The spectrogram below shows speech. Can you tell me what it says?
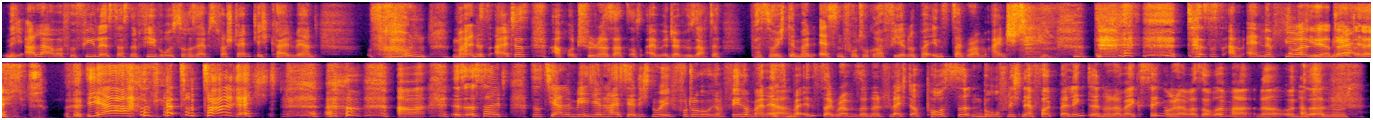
nicht alle, aber für viele ist das eine viel größere Selbstverständlichkeit, während Frauen meines Alters, auch ein schöner Satz aus einem Interview sagte, was soll ich denn mein Essen fotografieren und bei Instagram einstellen? das ist am Ende viel, aber viel mehr halt ist. Ja, sie hat total recht. Aber es ist halt, soziale Medien heißt ja nicht nur, ich fotografiere mein Essen ja. bei Instagram, sondern vielleicht auch poste einen beruflichen Erfolg bei LinkedIn oder bei Xing oder was auch immer. Ne? Und äh, Absolut. Äh,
